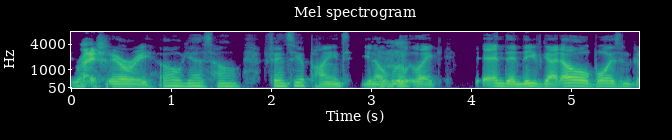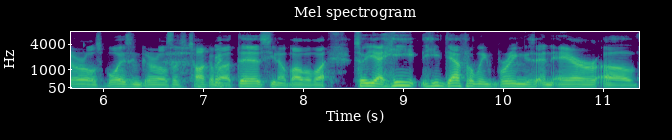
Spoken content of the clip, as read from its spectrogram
Right. very oh yes, oh fancy a pint, you know, Mhm. like. And then you've got oh boys and girls, boys and girls. Let's talk about this, you know, blah blah blah. So yeah, he he definitely brings an air of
